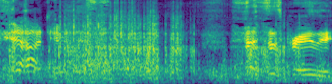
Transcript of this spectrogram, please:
Yeah, dude, this is, this is crazy.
